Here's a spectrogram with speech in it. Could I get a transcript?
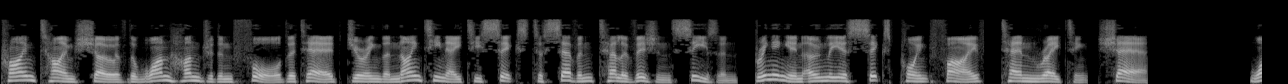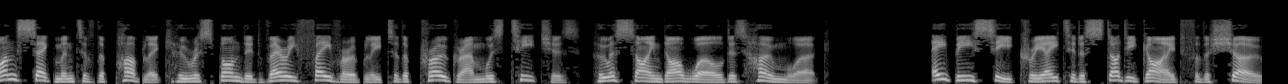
prime-time show of the 104 that aired during the 1986–7 television season, bringing in only a 6.5, 10 rating, share. One segment of the public who responded very favorably to the program was teachers, who assigned Our World as homework. ABC created a study guide for the show,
